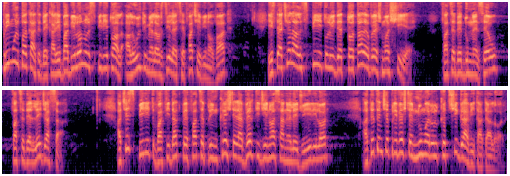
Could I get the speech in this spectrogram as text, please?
Primul păcat de care Babilonul spiritual al ultimelor zile se face vinovat este acela al spiritului de totală vrășmășie față de Dumnezeu, față de legea sa. Acest spirit va fi dat pe față prin creșterea vertiginoasă a nelegiuirilor, atât în ce privește numărul cât și gravitatea lor.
